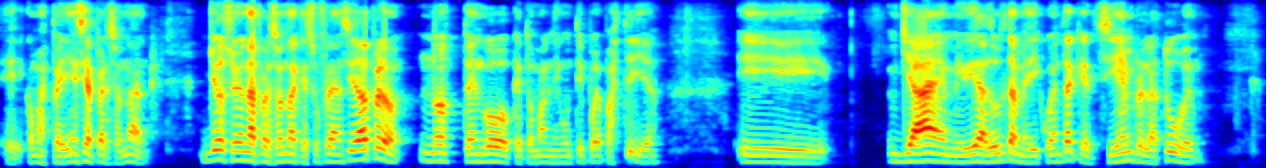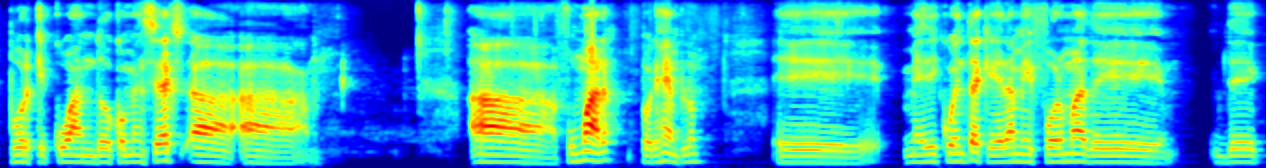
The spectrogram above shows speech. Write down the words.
eh, como experiencia personal, yo soy una persona que sufre de ansiedad, pero no tengo que tomar ningún tipo de pastilla. Y ya en mi vida adulta me di cuenta que siempre la tuve, porque cuando comencé a, a, fumar, por ejemplo, eh, me di cuenta que era mi forma de, de,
